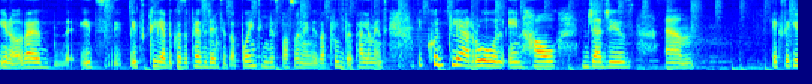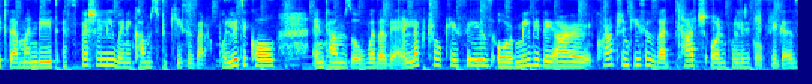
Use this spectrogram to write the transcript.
you know that it's it's clear because the president is appointing this person and is approved by parliament. It could play a role in how judges um, execute their mandate, especially when it comes to cases that are political, in terms of whether they're electoral cases or maybe they are corruption cases that touch on political figures.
